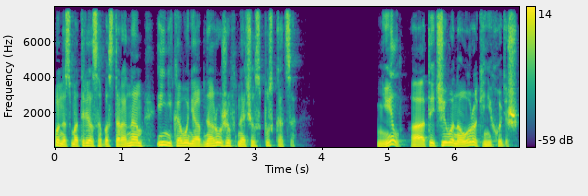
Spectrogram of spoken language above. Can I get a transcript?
Он осмотрелся по сторонам и, никого не обнаружив, начал спускаться. «Нил, а ты чего на уроки не ходишь?»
